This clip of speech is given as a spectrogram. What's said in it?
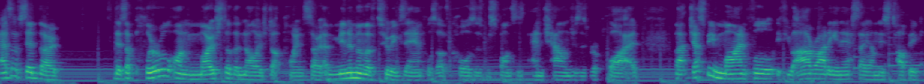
As I've said though, there's a plural on most of the knowledge dot points, so a minimum of two examples of causes, responses, and challenges is required. But just be mindful if you are writing an essay on this topic,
